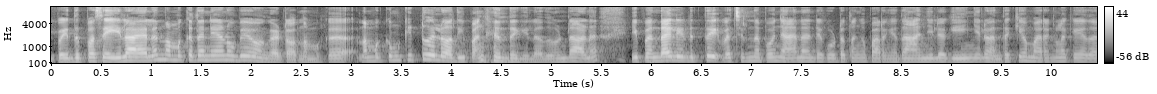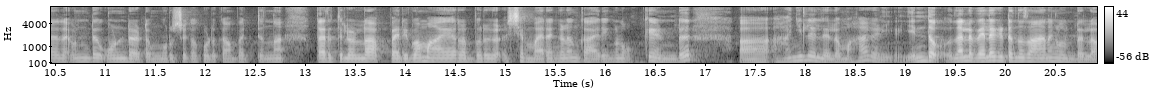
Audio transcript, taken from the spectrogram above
ഇപ്പോൾ ഇതിപ്പോൾ സെയിലായാലും നമുക്ക് തന്നെയാണ് ഉപയോഗം കേട്ടോ. നമുക്ക് നമുക്കും കിട്ടുമല്ലോ അതിപ്പം എന്തെങ്കിലും. അതുകൊണ്ടാണ് ഇപ്പോൾ എന്തായാലും എടുത്ത് വെച്ചിരുന്നപ്പോൾ ഞാൻ അതിന്റെ കൂട്ടത്തങ്ങ് പറഞ്ഞത് ആഞ്ഞിലോ ഗീഞ്ഞിലോ എന്തൊക്കെയോ മരങ്ങളൊക്കെ ഉണ്ട് ഉണ്ട് കേട്ടോ. മുറിച്ചൊക്കെ കൊടുക്കാൻ പറ്റുന്ന തരത്തിലുള്ള പരിവമായ റബ്ബർ മരങ്ങളും കാര്യങ്ങളും ഒക്കെ ഉണ്ട്. ആഞ്ഞിലല്ലല്ലോ മഹാഗണി. എന്തോ നല്ല വില കിട്ടുന്ന സാധനങ്ങളുണ്ടല്ലോ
